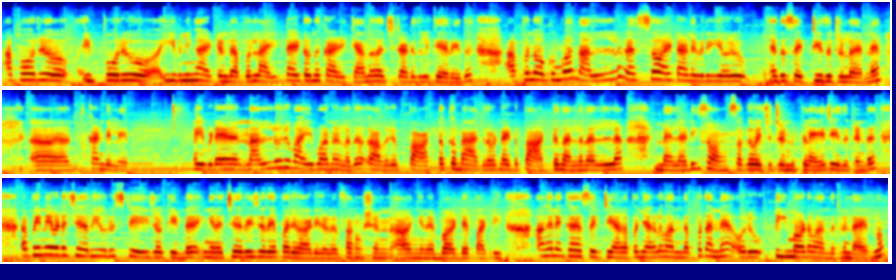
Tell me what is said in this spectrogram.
അപ്പോൾ ഒരു ഇപ്പോൾ ഒരു ഈവനിങ് ആയിട്ടുണ്ട്. അപ്പോൾ ലൈറ്റായിട്ടൊന്ന് കഴിക്കാമെന്ന് വെച്ചിട്ടാണ് ഇതിൽ കയറിയത് അപ്പോൾ നോക്കുമ്പോൾ നല്ല രസമായിട്ടാണ് ഇവർ ഈ ഒരു ഇത് സെറ്റ് ചെയ്തിട്ടുള്ളത് തന്നെ. കണ്ടില്ലേ? ഇവിടെ നല്ലൊരു വൈബാണുള്ളത് അവർ പാട്ടൊക്കെ ബാക്ക്ഗ്രൗണ്ടായിട്ട് പാട്ട് നല്ല നല്ല മെലഡി സോങ്സ് ഒക്കെ വെച്ചിട്ടുണ്ട് പ്ലേ ചെയ്തിട്ടുണ്ട്. പിന്നെ ഇവിടെ ചെറിയൊരു സ്റ്റേജൊക്കെ ഉണ്ട്. ഇങ്ങനെ ചെറിയ ചെറിയ പരിപാടികൾ ഫംഗ്ഷൻ ഇങ്ങനെ ബർത്ത്ഡേ പാർട്ടി അങ്ങനെയൊക്കെ സെറ്റ് ചെയ്യാനുള്ള. അപ്പോൾ ഞങ്ങൾ വന്നപ്പോൾ തന്നെ ഒരു ടീം അവിടെ വന്നിട്ടുണ്ടായിരുന്നു.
